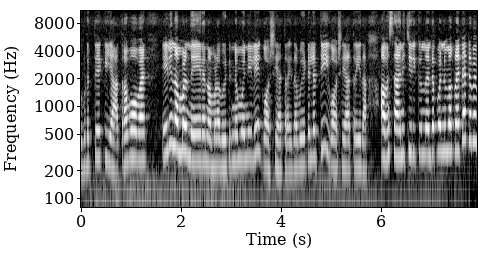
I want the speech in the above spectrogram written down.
ഇവിടത്തേക്ക് യാത്ര പോവാൻ. ഇനി നമ്മൾ നേരെ നമ്മളെ വീട്ടിന്റെ മുന്നിൽ ഘോഷയാത്ര ചെയ്താ വീട്ടിലെത്തി ഘോഷയാത്ര ചെയ്താ അവസാനിച്ചിരിക്കുന്നു എന്റെ പൊന്നുമക്കളെ. Tata bye.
